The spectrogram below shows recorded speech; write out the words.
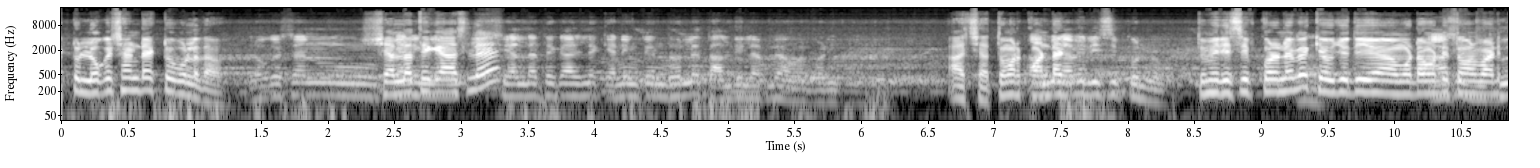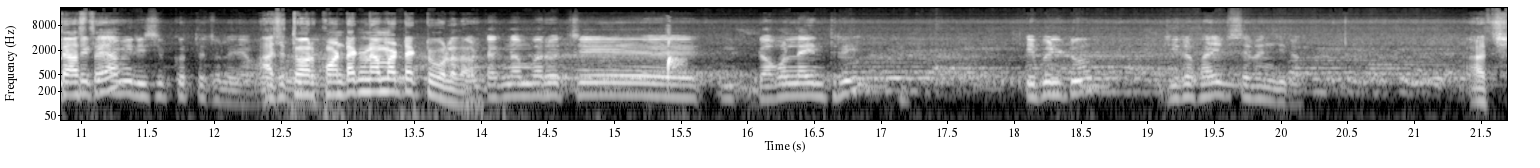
একটু লোকেশনটা একটু বলে দাও। লোকেশন শিয়ালদা থেকে আসলে? শিয়ালদা থেকে আসলে ক্যানিং ট্রেন ধরলে তালদি লাভলে আমার বাড়ি। আচ্ছা তোমার কন্ট্যাক্ট আমি রিসিভ করে নেব। তুমি রিসিভ করে নেবে কেউ যদি মোটামুটি তোমার বাড়িতে আসে আসতে আমি রিসিভ করতে চলে যাব। আচ্ছা তোমার কন্ট্যাক্ট নাম্বারটা একটু বলে দাও। কন্ট্যাক্ট নাম্বার হচ্ছে double nine three triple two zero five seven zero আচ্ছা।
